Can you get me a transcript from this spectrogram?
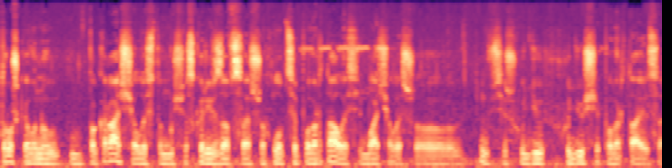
трошки воно покращилось, тому що, скоріш за все, що хлопці повертались і бачили, що ну, всі ж худю, худющі повертаються.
